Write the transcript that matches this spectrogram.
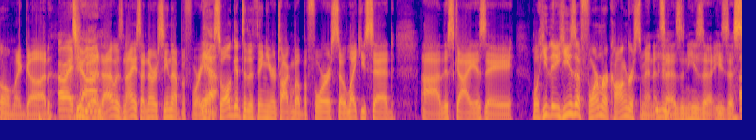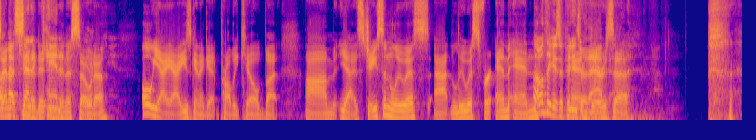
Oh my god. All right, Too John. good. That was nice. I've never seen that before. Yeah. Yeah. So I'll get to the thing you were talking about before. So like you said, uh, this guy is a well he he's a former congressman it says and he's a he's a Senate, Mm-hmm. Senate candidate, in candidate, Minnesota. Oh yeah, yeah, he's gonna get probably killed, but um, yeah, it's Jason Lewis at Lewis for MN. I don't think his opinions And are that there's bad. a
